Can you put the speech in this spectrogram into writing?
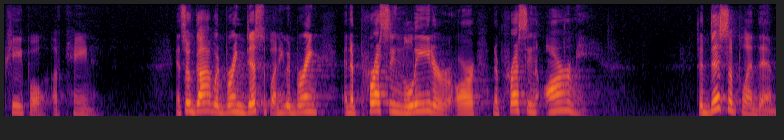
people of Canaan. And so God would bring discipline. He would bring an oppressing leader or an oppressing army to discipline them.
